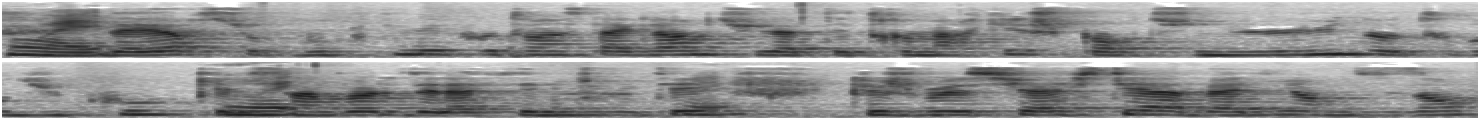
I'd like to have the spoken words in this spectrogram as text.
D'ailleurs, sur beaucoup de mes photos Instagram, tu l'as peut-être remarqué, je porte une lune autour du cou, qui est le symbole de la féminité, que je me suis acheté à Bali en me disant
